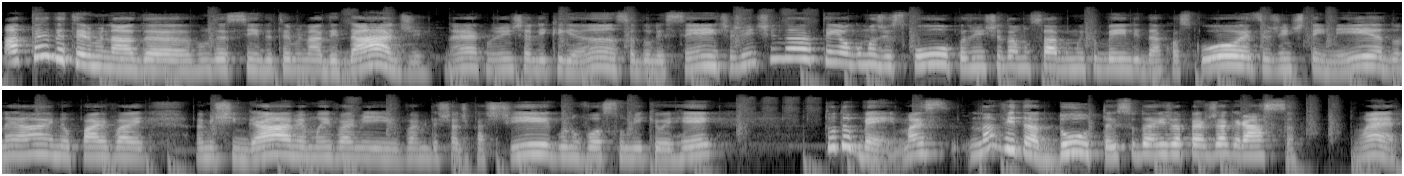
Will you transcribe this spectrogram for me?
Até determinada, vamos dizer assim, determinada idade, né? Quando a gente é ali criança, adolescente, a gente ainda tem algumas desculpas, a gente ainda não sabe muito bem lidar com as coisas, a gente tem medo, né? Ai, meu pai vai, vai me xingar, minha mãe vai me, vai me deixar de castigo, não vou assumir que eu errei. Tudo bem, mas na vida adulta isso daí já perde a graça, não é?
